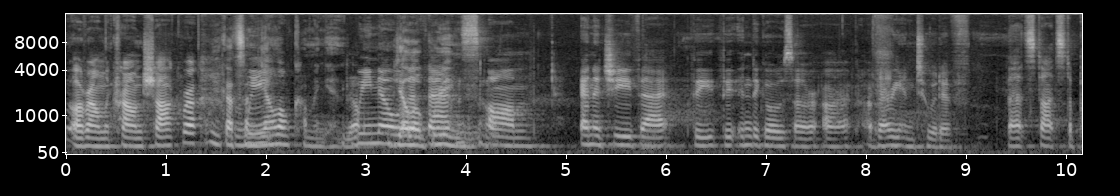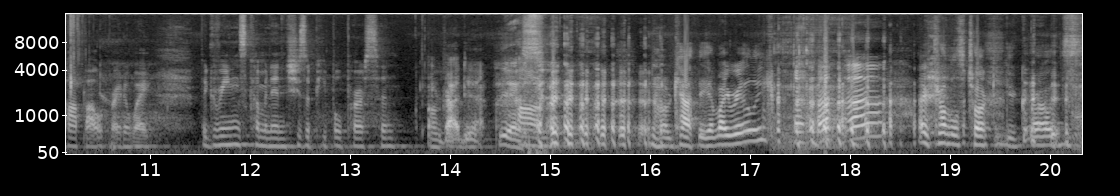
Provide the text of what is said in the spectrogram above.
around the crown chakra, You got some we, yellow coming in. We know Yellow, that green. that's um, energy that the, the indigos are, are, are very intuitive. That starts to pop out right away. The green's coming in. She's a people person. Oh God, yeah. Yes. Um, no, Kathy, am I really? I have troubles talking in crowds.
